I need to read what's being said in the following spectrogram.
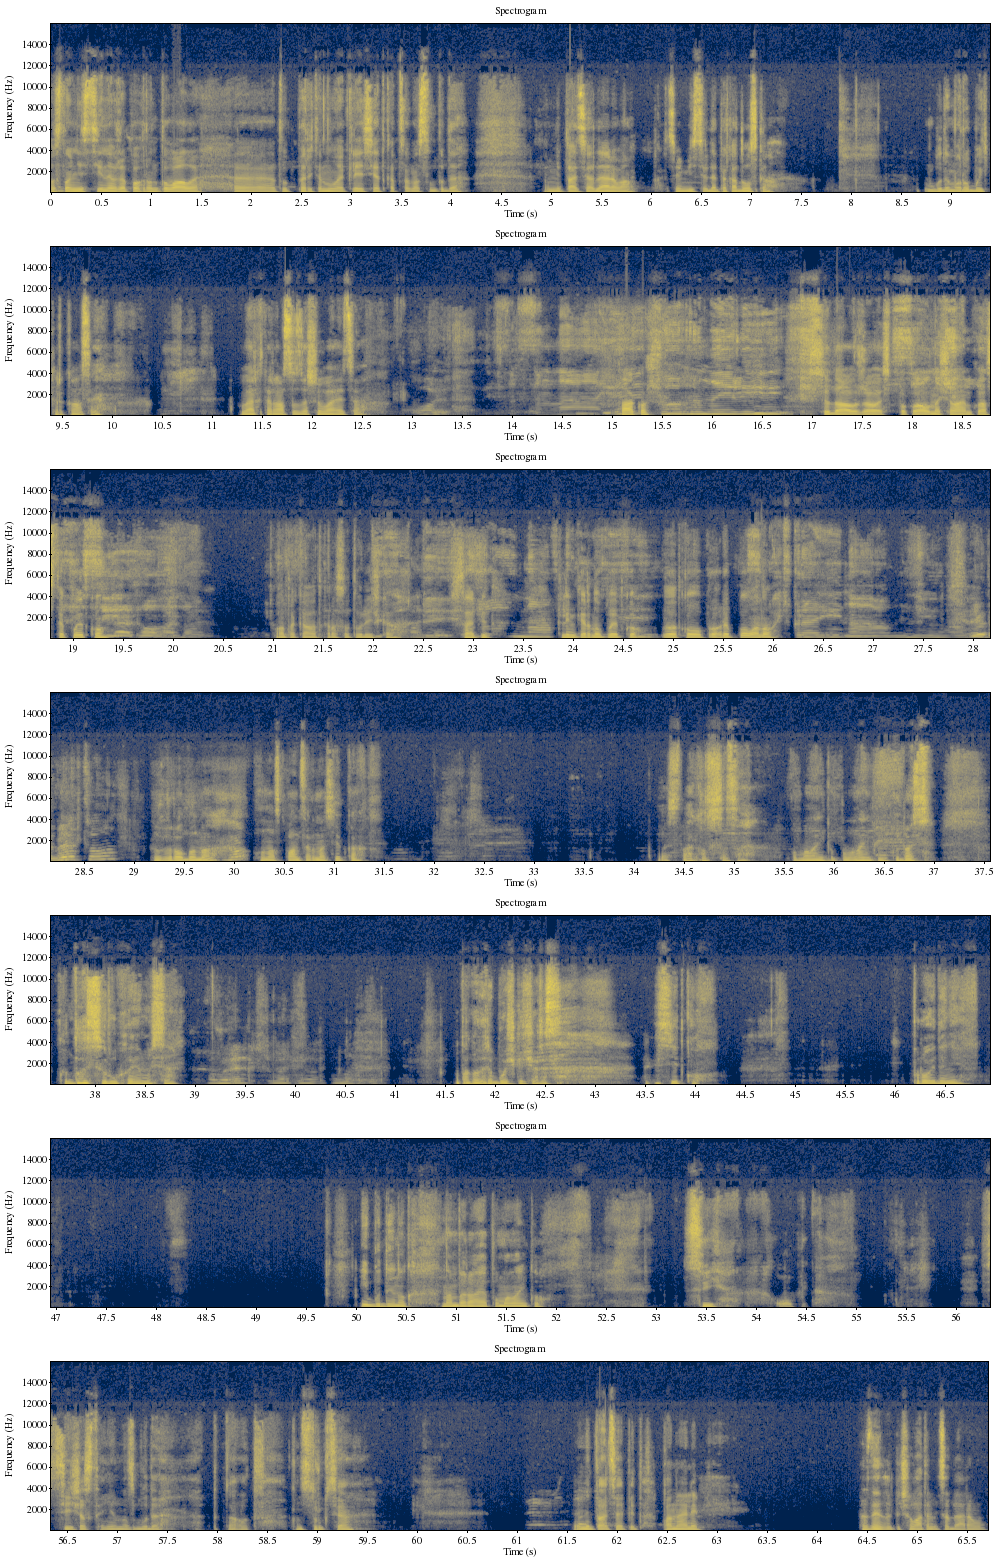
Основні стіни вже погрунтували. Е, Тут перетягнула клей-сітка, це у нас буде імітація дерева. В цьому місці де така доска. Будемо робити каркаси. Верх терасу зашивається. Також сюди вже ось поклав, починаємо класти плитку. Отака от красотулечка. Все під клінкерну плитку додатково прогриповано. Зроблена у нас панцирна сітка. Ось так от все це. Помаленьку, помаленьку і кудись, кудись рухаємося. Отак от грибочки через сітку. Пройдені. І будинок набирає помаленьку свій облік. В цій частині у нас буде така от конструкція. Імітація під панелі. Знизу підшиватиметься деревом.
